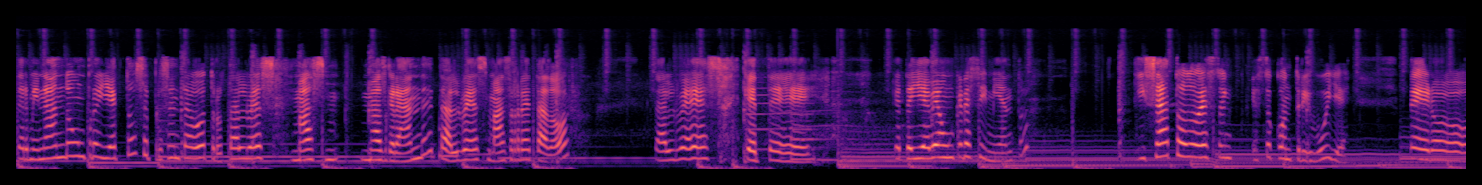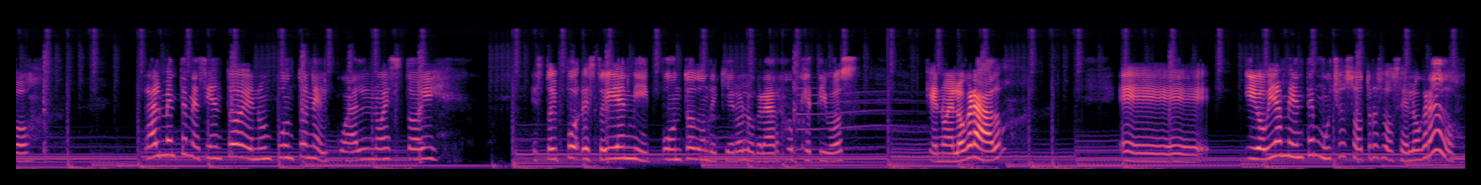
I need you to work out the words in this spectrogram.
Terminando un proyecto se presenta otro, tal vez más, más grande, tal vez más retador, tal vez que te que te lleve a un crecimiento. Quizá todo esto, esto contribuye, pero realmente me siento en un punto en el cual no estoy, estoy, por, estoy en mi punto donde quiero lograr objetivos que no he logrado. Eh, y obviamente muchos otros los he logrado.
